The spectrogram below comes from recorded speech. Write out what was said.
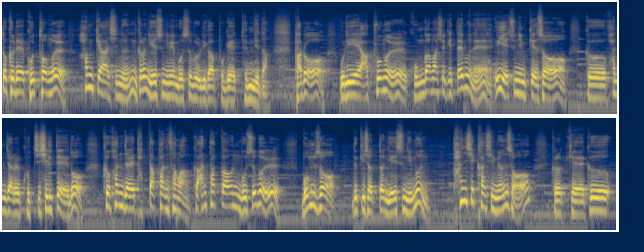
또 그들의 고통을 함께 하시는 그런 예수님의 모습을 우리가 보게 됩니다. 바로 우리의 아픔을 공감하셨기 때문에 이 예수님께서 그 환자를 고치실 때에도 그 환자의 답답한 상황, 그 안타까운 모습을 몸소 느끼셨던 예수님은 탄식하시면서 그렇게 그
